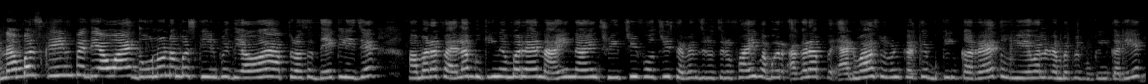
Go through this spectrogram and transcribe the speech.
नंबर स्क्रीन पे दिया हुआ है दोनों नंबर स्क्रीन पे दिया हुआ है आप थोड़ा सा देख लीजिए हमारा पहला बुकिंग नंबर है nine nine three three four three seven zero zero five अगर अगर आप एडवांस पेमेंट करके बुकिंग कर रहे हैं तो ये वाले नंबर पे बुकिंग करिए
